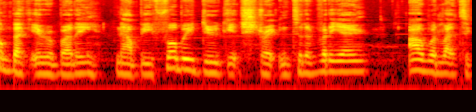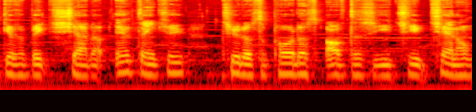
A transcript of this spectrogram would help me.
Welcome back everybody. Now before we do get straight into the video, I would like to give a big shout out and thank you to the supporters of this YouTube channel.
